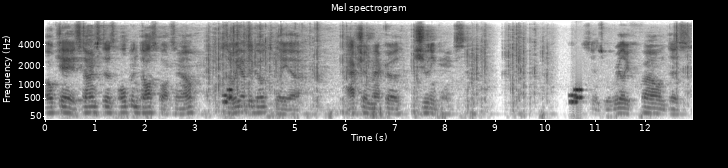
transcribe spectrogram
Okay, it's time to open DOSBox now. So we have to go to the uh, action mecha shooting games. Since we really found this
